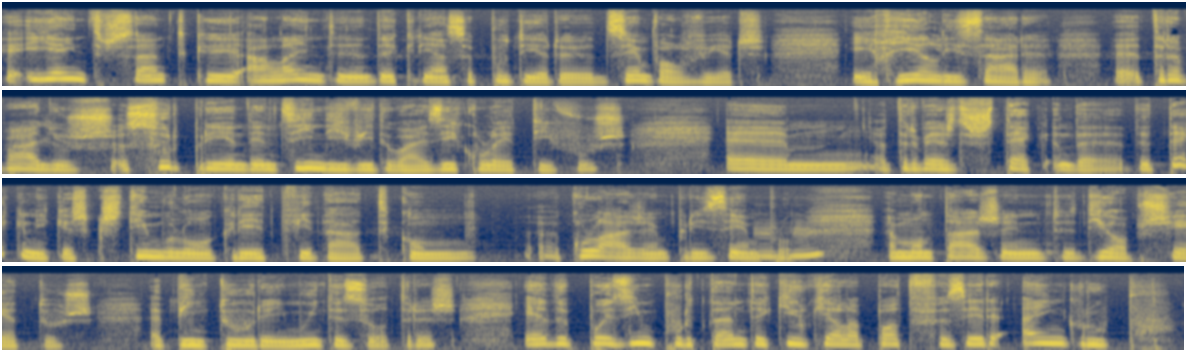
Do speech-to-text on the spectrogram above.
E é interessante que, além da criança poder eh, desenvolver e realizar uh, trabalhos surpreendentes individuais e coletivos, um, ehm, através de, de, de, técnicas que estimulam a criatividade, como a colagem, por exemplo, uhum. a montagem de, de, objetos, a pintura e muitas outras, é depois importante aquilo que ela pode fazer em grupo.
